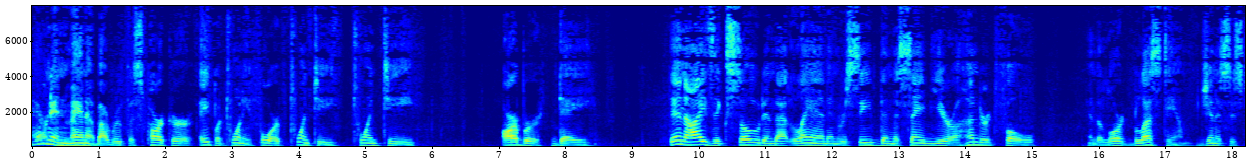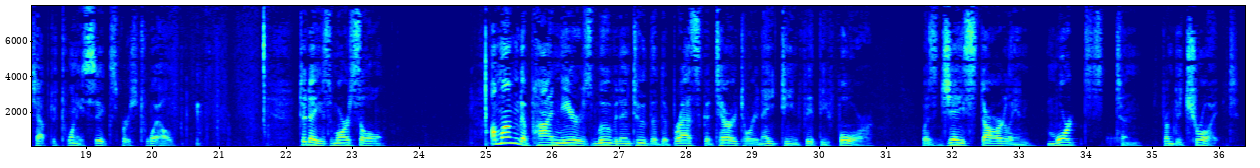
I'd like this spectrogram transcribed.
Morning Manna by Rufus Parker, April 24th, 2020, Arbor Day. Then Isaac sowed in that land and received in the same year a hundredfold, and the Lord blessed him. Genesis chapter 26 verse 12. Today's morsel among the pioneers moving into the Nebraska Territory in 1854 was J. Sterling Morton from Detroit.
